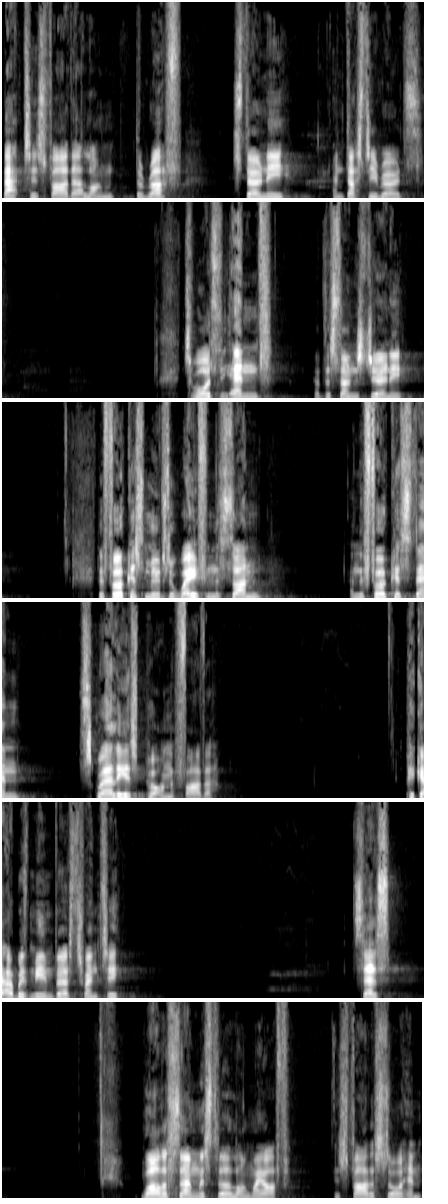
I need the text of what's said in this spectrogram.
back to his father along the rough, stony, and dusty roads. Towards the end of the son's journey, the focus moves away from the Son, and the focus then squarely is put on the Father. Pick it up with me in verse 20. It says, While the son was still a long way off, his father saw him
